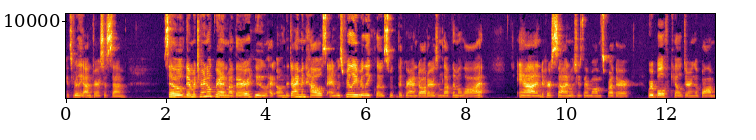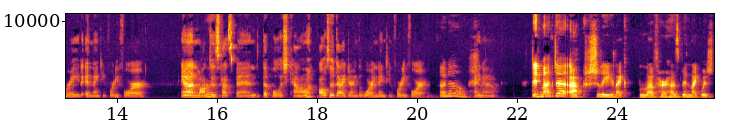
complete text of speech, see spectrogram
it's really unfair system. So their maternal grandmother, who had owned the Diamond House and was really, really close with the granddaughters and loved them a lot, and her son, which is their mom's brother, were both killed during a bomb raid in 1944. And Magda's husband, the Polish count, also died during the war in 1944. Oh no. I know. Did Magda actually like love her husband? Like was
